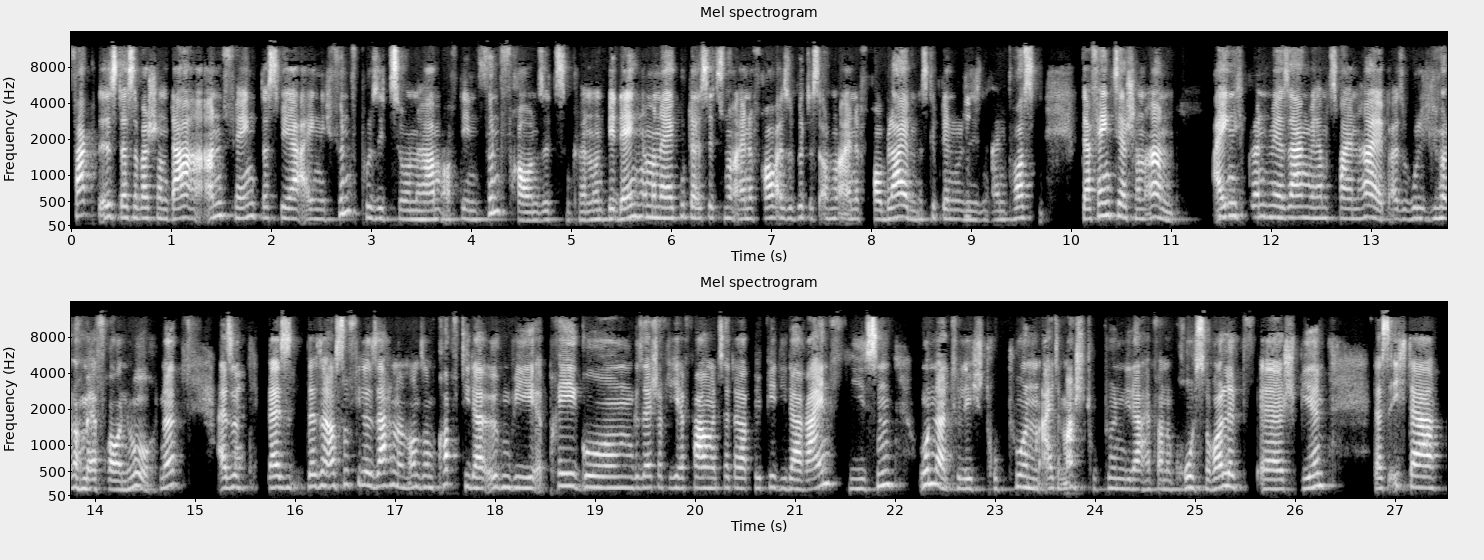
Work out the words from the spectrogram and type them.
Fakt ist, dass aber schon da anfängt, dass wir ja eigentlich fünf Positionen haben, auf denen fünf Frauen sitzen können. Und wir denken immer, naja gut, da ist jetzt nur eine Frau, also wird es auch nur eine Frau bleiben. Es gibt ja nur diesen einen Posten. Da fängt es ja schon an. Eigentlich könnten wir sagen, wir haben zweieinhalb, also hole ich lieber noch mehr Frauen hoch. Ne? Also da, ist, da sind auch so viele Sachen in unserem Kopf, die da irgendwie Prägung, gesellschaftliche Erfahrung etc. pp, die da reinfließen und natürlich Strukturen, alte Machtstrukturen, die da einfach eine große Rolle äh, spielen, dass ich da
